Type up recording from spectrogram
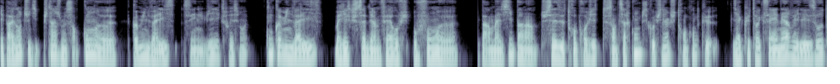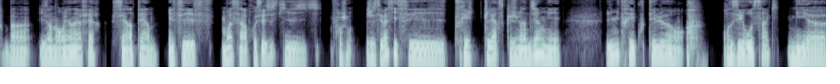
Et par exemple, tu dis putain, je me sens con euh, comme une valise. C'est une vieille expression. Con comme une valise. Bah qu'est-ce que ça vient me faire au, au fond euh, par magie? Ben tu sais de te reprocher, de te sentir con puisqu'au final tu te rends compte que y a que toi que ça énerve et les autres ben ils en ont rien à faire c'est interne. Et c'est, moi, c'est un processus qui, franchement, je sais pas si c'est très clair ce que je viens de dire, mais limite réécoutez-le en, en 0,5. Mais, euh,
